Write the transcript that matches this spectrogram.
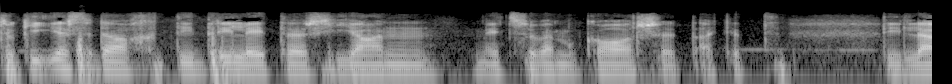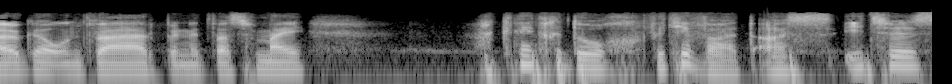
toe die eerste dag die drie letters Jan net so bymekaar sit. Ek het die logo ontwerp en dit was vir my ek net gedog, weet jy wat, as iets soos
